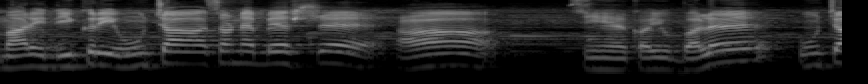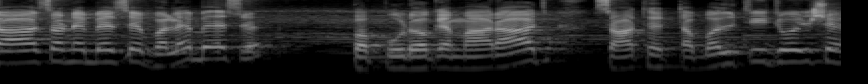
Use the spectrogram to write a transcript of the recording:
મારી દીકરી ઊંચા આસને બેસશે. હા, સિંહે કહ્યું, ભલે, ઊંચા આસને બેસે, ભલે બેસે. પપુડો કે મહારાજ સાથે તબલચી જોઈશે.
